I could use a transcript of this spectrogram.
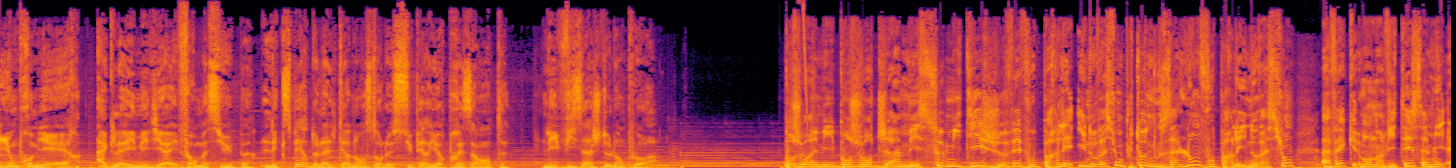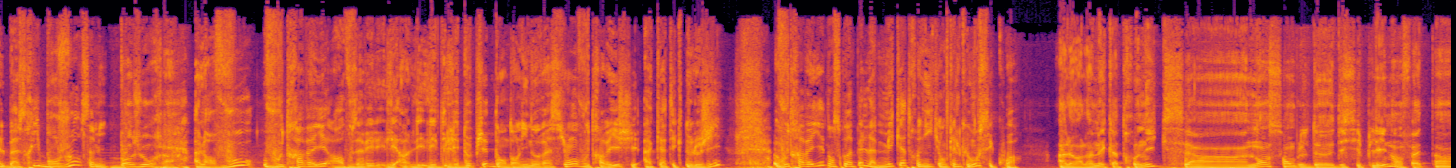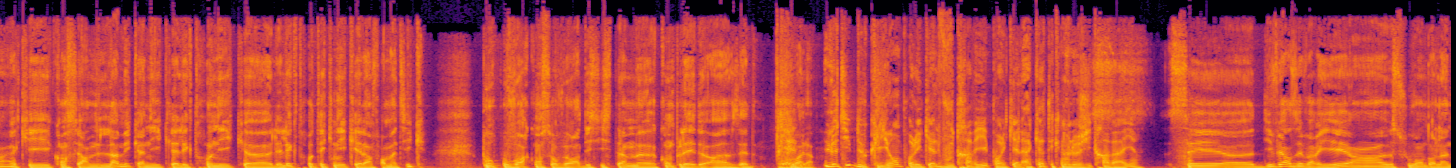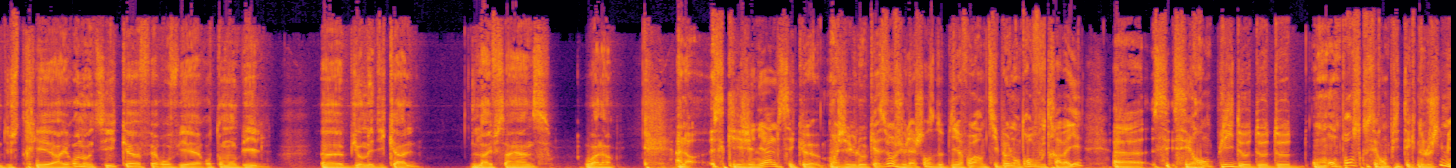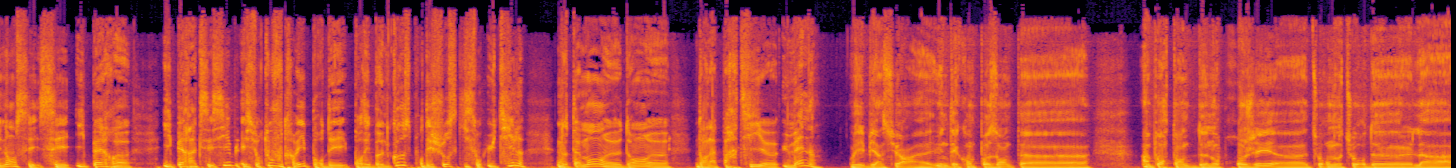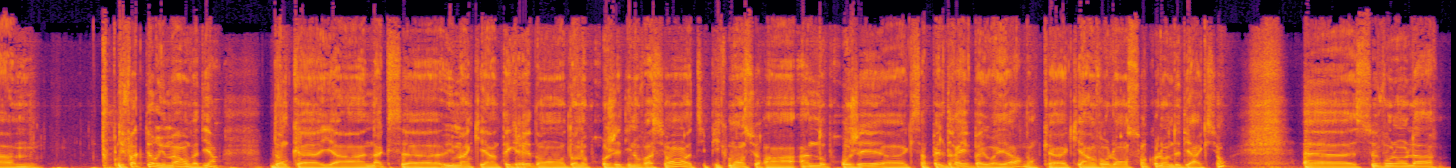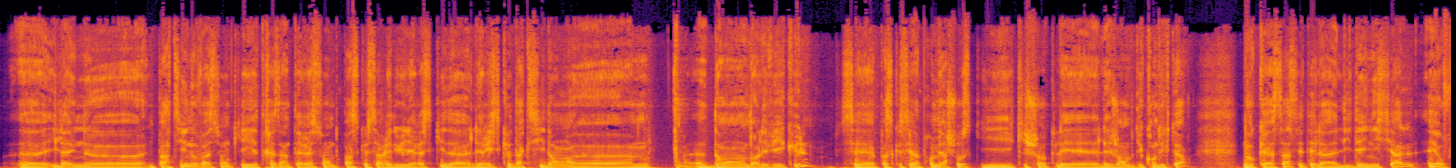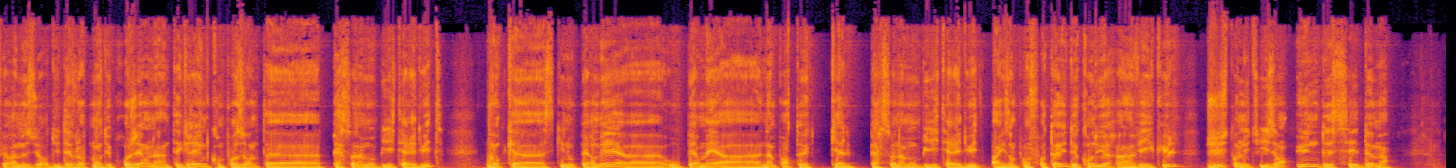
Lyon Première, Aglaé Média et Formasup, l'expert de l'alternance dans le supérieur présente les visages de l'emploi. Bonjour Amy, bonjour Jam. Et ce midi, je vais vous parler innovation, ou plutôt nous allons vous parler innovation avec mon invité Samy Elbasri. Bonjour Samy. Bonjour. Alors vous, vous travaillez, alors vous avez les, les- les deux pieds dedans dans l'innovation, vous travaillez chez AK Technologies, vous travaillez dans ce qu'on appelle la mécatronique. En quelques mots, c'est quoi? Alors la mécatronique, c'est un ensemble de disciplines en fait hein, qui concerne la mécanique, l'électronique, euh, l'électrotechnique et l'informatique pour pouvoir concevoir des systèmes euh, complets de A à Z. Voilà. Le type de clients pour lesquels vous travaillez, pour lesquels AK Technologies travaille C'est euh, divers et varié, hein, souvent dans l'industrie aéronautique, ferroviaire, automobile, euh, biomédicale, life science. Voilà. Qui génial, c'est que moi j'ai eu l'occasion, j'ai eu la chance de bien voir un petit peu l'endroit où vous travaillez. Euh, c'est rempli de, on, pense que c'est rempli de technologie, mais non, c'est euh, hyper accessible et surtout vous travaillez pour des bonnes causes, pour des choses qui sont utiles, notamment euh, dans la partie humaine. Oui, bien sûr. Une des composantes importantes de nos projets tourne autour du facteur humain, on va dire. Donc, euh, il y a un axe euh, humain qui est intégré dans, dans nos projets d'innovation, euh, typiquement sur un, un de nos projets qui s'appelle Drive by Wire, donc qui est un volant sans colonne de direction. Ce volant-là, euh, il a une, euh, une partie innovation qui est très intéressante parce que ça réduit les risques, les risques d'accident euh, dans, dans les véhicules. C'est parce que c'est la première chose qui, qui choque les, les jambes du conducteur. Donc euh, ça, c'était l'idée initiale. Et au fur et à mesure du développement du projet, on a intégré une composante euh, personne à mobilité réduite. Donc euh, ce qui nous permet euh, ou permet à n'importe quelle personne à mobilité réduite, par exemple en fauteuil, de conduire un véhicule juste en utilisant une de ses deux mains.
